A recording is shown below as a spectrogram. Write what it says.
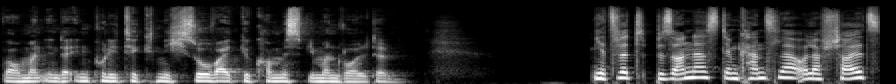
warum man in der Innenpolitik nicht so weit gekommen ist, wie man wollte. Jetzt wird besonders dem Kanzler Olaf Scholz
